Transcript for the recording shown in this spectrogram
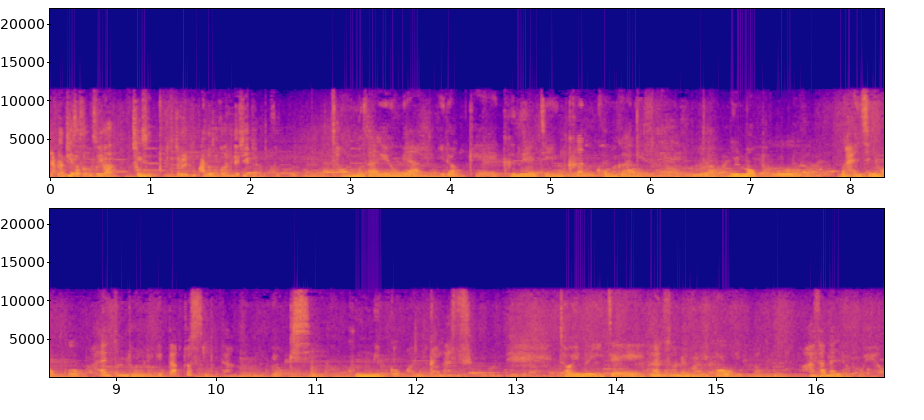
약간 뒤에서 우리가 정신 조절을 안 놓은 것 같은데 정상에 오면 이렇게 그늘진 큰 공간이 있어요. 물 먹고 간식 먹고 한숨 돌리기 딱 좋습니다. 역시 국립공원 클라스. 저희는 이제 한숨 돌리고 하산하려고 해요.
